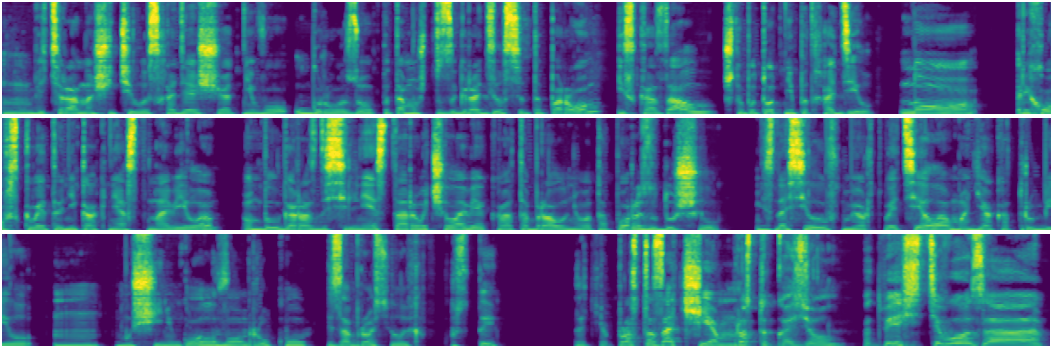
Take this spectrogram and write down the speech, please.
Ветеран ощутил исходящую от него угрозу, потому что заградился топором и сказал, чтобы тот не подходил. Но Риховского это никак не остановило. Он был гораздо сильнее старого человека, отобрал у него топор и задушил. Изнасиловав мертвое тело, маньяк отрубил м, мужчине голову, руку и забросил их в кусты. Зачем? Просто зачем? Просто козел. Подвесить его за,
